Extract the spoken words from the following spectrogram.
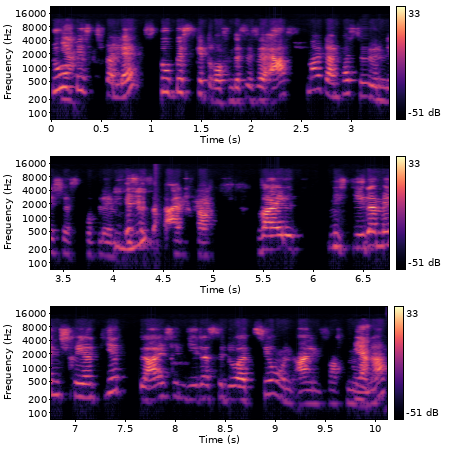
Du ja. bist verletzt, du bist getroffen. Das ist ja erstmal dein persönliches Problem. Mhm. Ist es einfach. Weil nicht jeder Mensch reagiert gleich in jeder Situation einfach nur. Ja. Ne?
